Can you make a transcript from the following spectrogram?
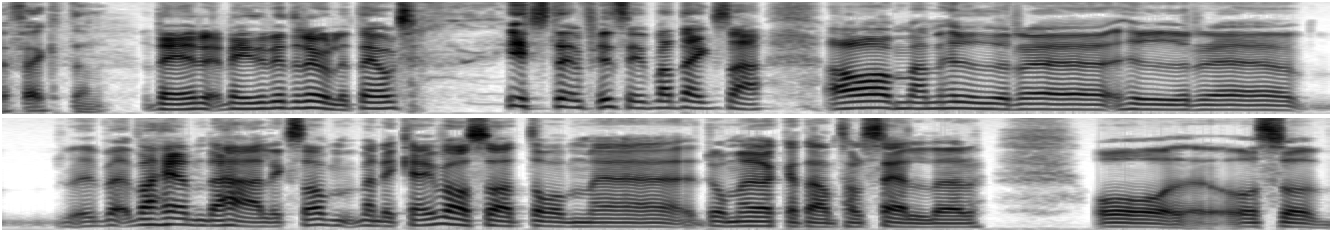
effekten. Det är, det är lite roligt det också. Just det, precis. Man tänker så här, ja men hur, hur vad händer här liksom? Men det kan ju vara så att de, de har ökat antal celler. Och, och så,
